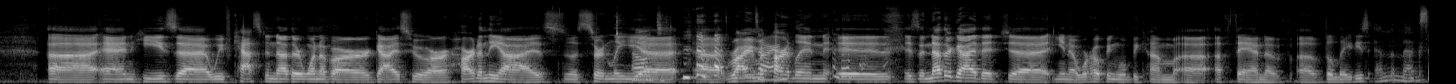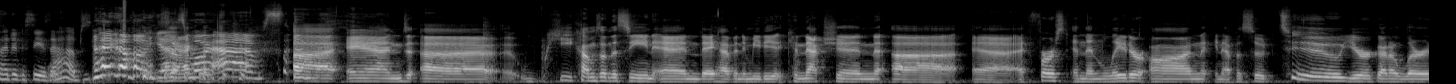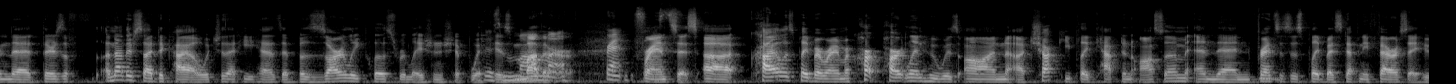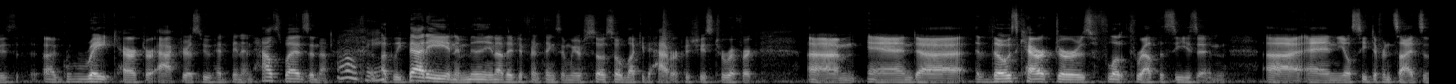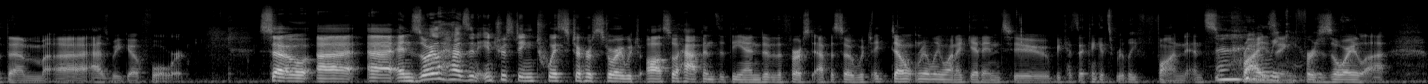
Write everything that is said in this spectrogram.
Uh, and he's uh, we've cast another one of our guys who are hard on the eyes. So certainly, Oh, uh, uh, Ryan darn. McPartland is is another guy that uh, you know we're hoping will become uh, a fan of, of the ladies and the men. Excited to see his abs. I know, yes, Exactly. more abs. uh, and uh, he comes on the scene and they have an immediate connection uh, uh, at first and then later on in episode two you're going to learn that there's a, another side to kyle which is that he has a bizarrely close relationship with His his, mother Fran- Francis. Uh, Kyle is played by Ryan McPartland, who was on uh, Chuck. He played Captain Awesome. And then Francis is played by Stephanie Faracy, who's a great character actress who had been in Housewives and uh, Oh, okay. Ugly Betty and a million other different things. And we were so, so lucky to have her because she's terrific. Um, and uh, those characters float throughout the season. Uh, and you'll see different sides of them uh, as we go forward. So, uh, uh, and Zoila has an interesting twist to her story, which also happens at the end of the first episode, which I don't really want to get into because I think it's really fun and surprising for wait. Zoila.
